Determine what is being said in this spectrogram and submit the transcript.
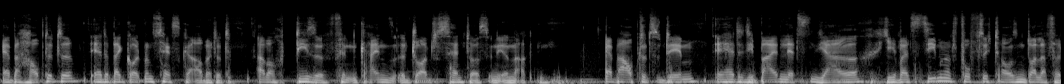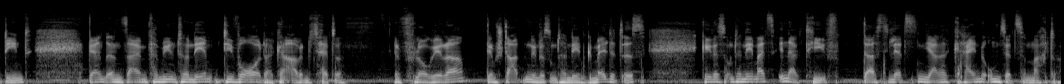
Er behauptete, er hätte bei Goldman Sachs gearbeitet, aber auch diese finden keinen George Santos in ihren Akten. Er behauptet zudem, er hätte die beiden letzten Jahre jeweils 750.000 Dollar verdient, während er in seinem Familienunternehmen DeWalder gearbeitet hätte. In Florida, dem Staat, in dem das Unternehmen gemeldet ist, gilt das Unternehmen als inaktiv, da es die letzten Jahre keine Umsätze machte.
